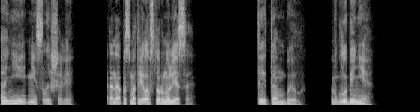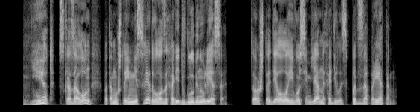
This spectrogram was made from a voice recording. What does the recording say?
«Они не слышали». Она посмотрела в сторону леса. «Ты там был. В глубине». «Нет», — сказал он, потому что им не следовало заходить в глубину леса. То, что делала его семья, находилось под запретом.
